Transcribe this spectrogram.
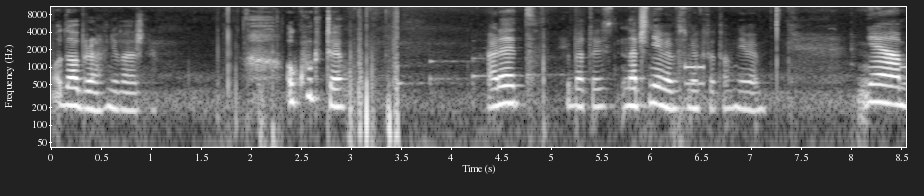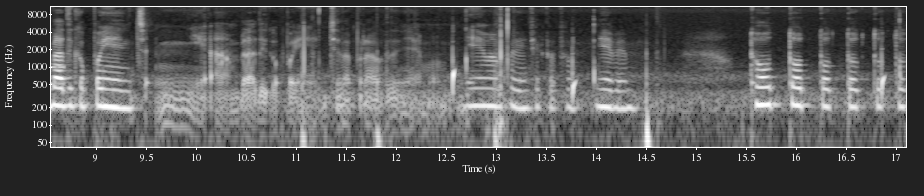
O dobra, nieważne. O kurczę. Red. Chyba to jest... Znaczy nie wiem w sumie kto to, nie wiem. Nie mam bladego pojęcia. Nie mam bladego pojęcia, naprawdę nie mam. Nie mam pojęcia kto to. Nie wiem. To, to, to, to, to, to,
